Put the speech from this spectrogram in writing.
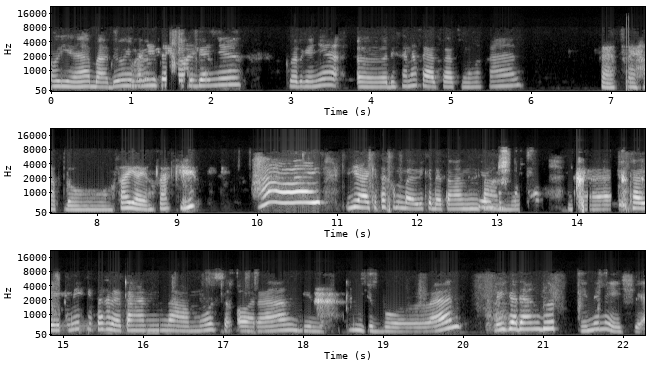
oh iya Badul gimana itu? keluarganya keluarganya eh, di sana sehat-sehat semua kan Sehat-sehat dong. Saya yang sakit. Hai ya kita kembali kedatangan tamu dan kali ini kita kedatangan tamu seorang bintang jebolan Liga Dangdut Indonesia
